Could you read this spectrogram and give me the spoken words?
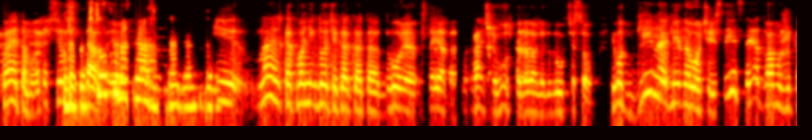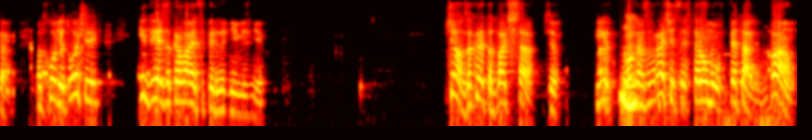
Поэтому это все да, всегда все связано. Да, да, да. И знаешь, как в анекдоте, как это двое стоят, раньше водку давали до двух часов. И вот длинная-длинная очередь стоит, стоят два мужика. Подходит очередь, и дверь закрывается перед одним из них. Все, закрыто, два часа, все. И он разворачивается и второму в пятак, бам!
